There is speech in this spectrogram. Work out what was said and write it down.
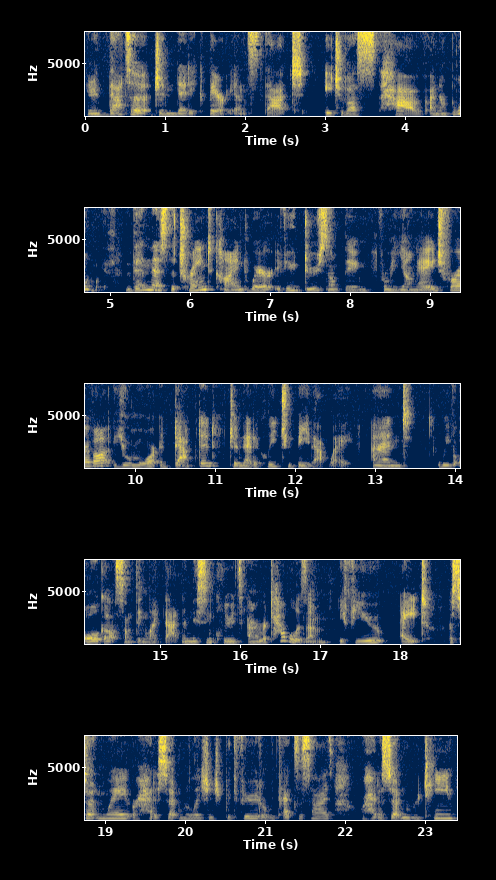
You know, that's a genetic variance that each of us have and are born with. Then there's the trained kind where if you do something from a young age forever, you're more adapted genetically to be that way. And we've all got something like that. And this includes our metabolism. If you ate a certain way or had a certain relationship with food or with exercise or had a certain routine,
